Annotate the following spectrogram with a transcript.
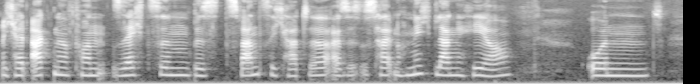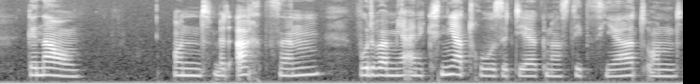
ich halt Akne von 16 bis 20 hatte. Also es ist halt noch nicht lange her. Und genau. Und mit 18 wurde bei mir eine Kniearthrose diagnostiziert. Und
